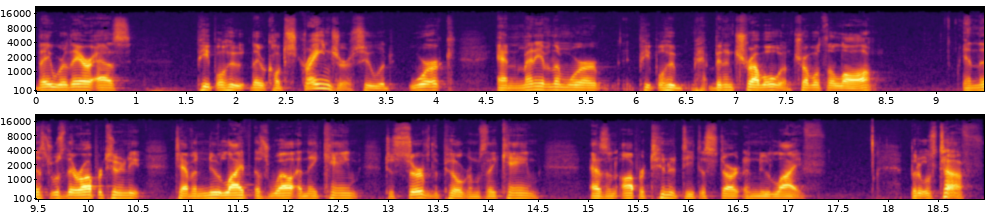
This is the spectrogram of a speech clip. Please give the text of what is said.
They were there as people who they were called strangers who would work, and many of them were people who'd been in trouble, in trouble with the law. And this was their opportunity to have a new life as well, and they came to serve the pilgrims. They came as an opportunity to start a new life. But it was tough,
